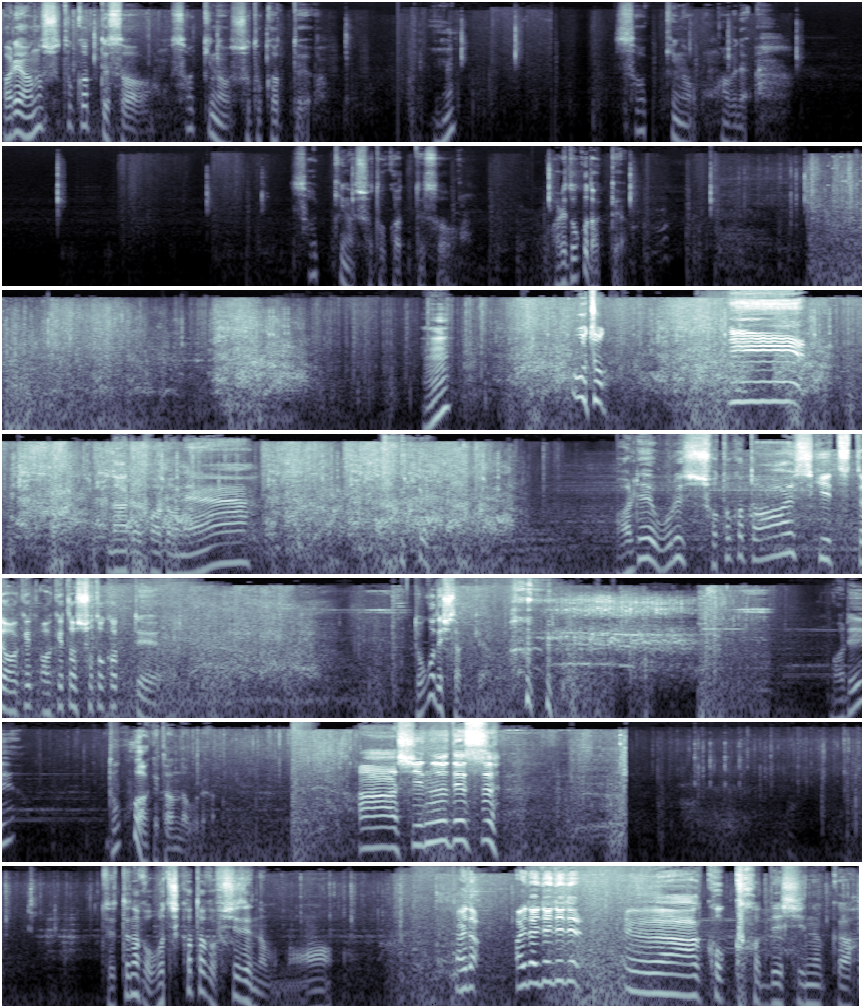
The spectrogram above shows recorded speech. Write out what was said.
あれあのショトカってささっきのショトカって。ん？さっきの危ね。さっきのショトカってさあれどこだっけ？ん？おちょええー！なるほどねあれ俺ショトカ大好きっつって開け開けたショトカって。どこでしたっけ？あれ？どこ開けたんだ俺あー死ぬです。絶対なんか落ち方が不自然だもんな。あいだあいだいだいだいだうわーここで死ぬか。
